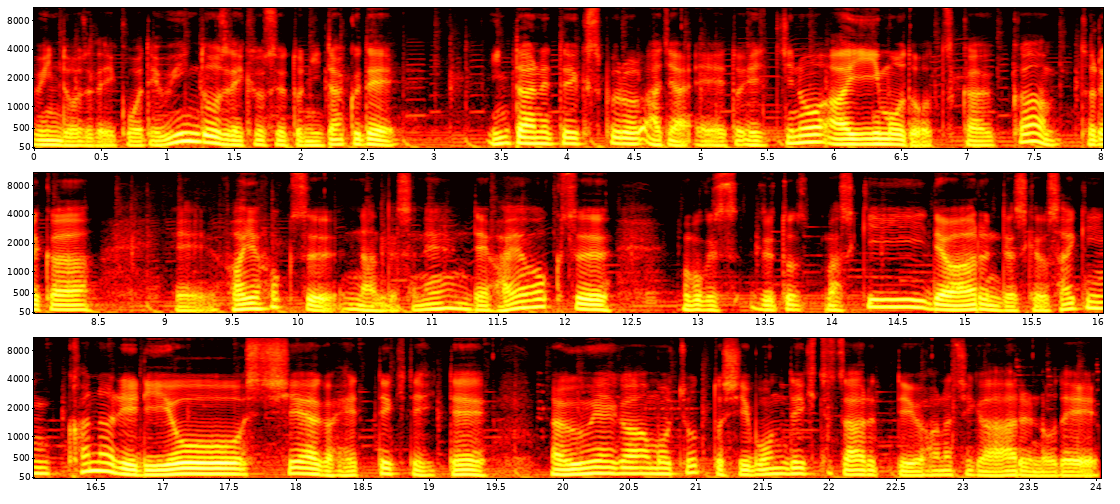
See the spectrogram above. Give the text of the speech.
Windows で行こうで、Windows で行くとすると2択で、インターネットエクスプローラー、あ、じゃあ、えっ、ー、と、Edge の IE モードを使うか、それか、えー、Firefox なんですね。で、Firefox、僕ずっと、まあ、好きではあるんですけど、最近かなり利用シェアが減ってきていて、運営側もちょっとしぼんできつつあるっていう話があるので、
